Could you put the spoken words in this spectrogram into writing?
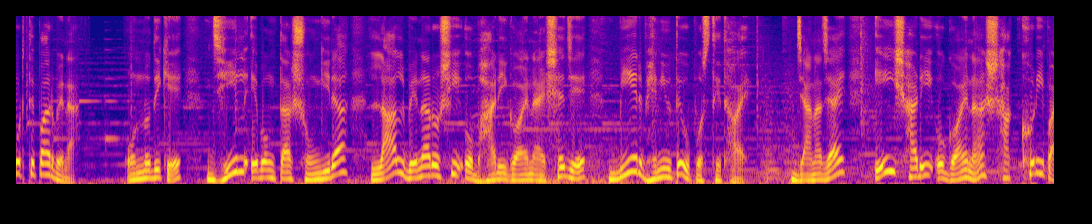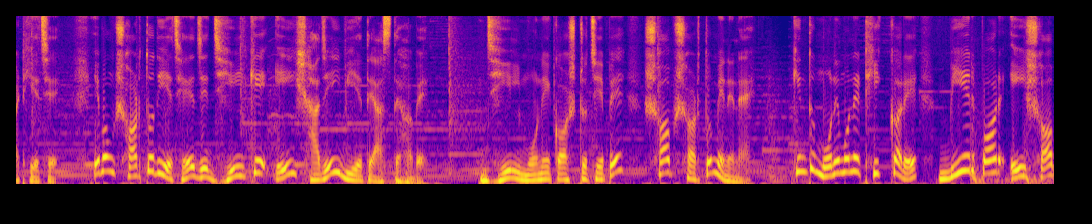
করতে পারবে না। অন্যদিকে ঝিল এবং তার সঙ্গীরা লাল বেনারসি ও ভারী গয়নায় সেজে বিয়ের ভেনিউতে উপস্থিত হয়। জানা যায়, এই শাড়ি ও গয়না স্বাক্ষরই পাঠিয়েছে এবং শর্ত দিয়েছে যে ঝিলকে এই সাজেই বিয়েতে আসতে হবে। ঝিল মনে কষ্ট চেপে সব শর্ত মেনে নেয়। কিন্তু মনে মনে ঠিক করে, বিয়ের পর এই সব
